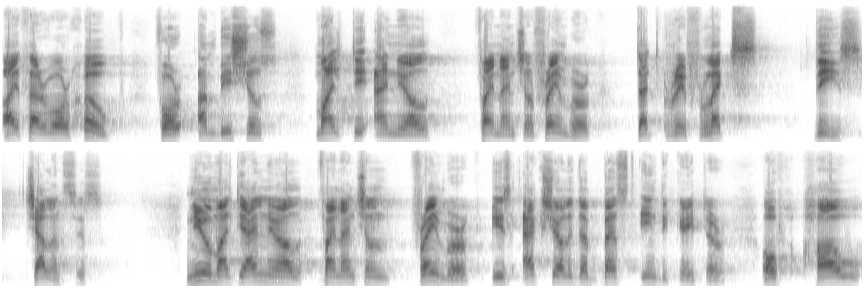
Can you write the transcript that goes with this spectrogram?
I therefore hope for ambitious multi-annual financial framework that reflects these challenges. New multi-annual financial framework is actually the best indicator of how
